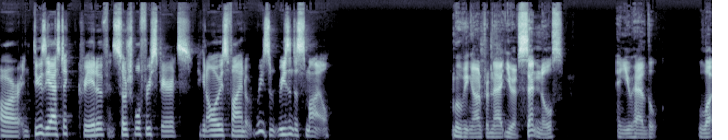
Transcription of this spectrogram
are enthusiastic, creative, and sociable free spirits who can always find a reason, reason to smile. Moving on from that, you have sentinels, and you have the. Lo-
